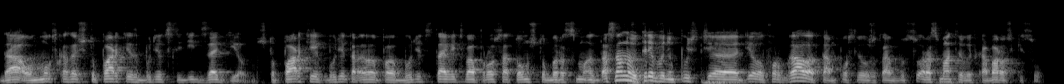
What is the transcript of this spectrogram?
Да, он мог сказать, что партия будет следить за делом, что партия будет, э, будет ставить вопрос о том, чтобы рассматривать... Основное требование, пусть э, дело Фургала там после уже там рассматривает Хабаровский суд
